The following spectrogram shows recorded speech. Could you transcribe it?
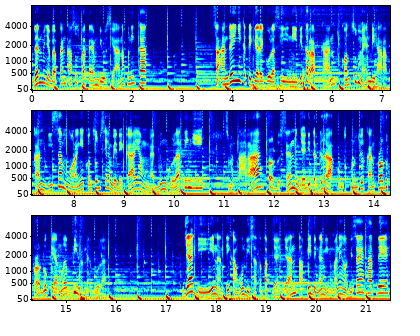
dan menyebabkan kasus PTM di usia anak meningkat. Seandainya ketiga regulasi ini diterapkan, konsumen diharapkan bisa mengurangi konsumsi MBDK yang mengandung gula tinggi. Sementara, produsen menjadi tergerak untuk meluncurkan produk-produk yang lebih rendah gula. Jadi, nanti kamu bisa tetap jajan tapi dengan minuman yang lebih sehat deh.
